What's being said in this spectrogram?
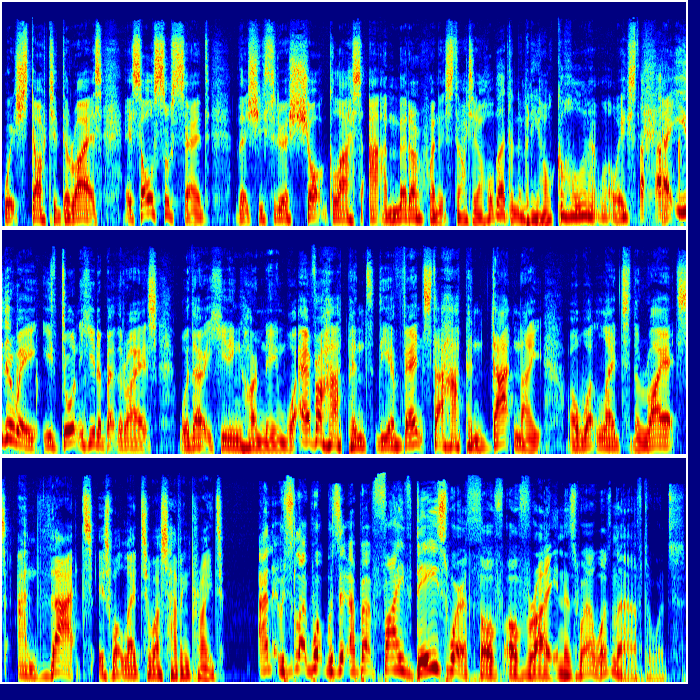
which started the riots. It's also said that she threw a shot glass at a mirror when it started. I hope that didn't have any alcohol in it. What a waste. uh, either way, you don't hear about the riots without hearing her name. Whatever happened, the events that happened that night are what led to the riots, and that is what led to us having pride. And it was like, what was it? About five days worth of, of rioting as well, wasn't it? Afterwards.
